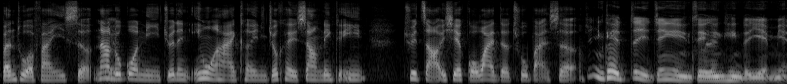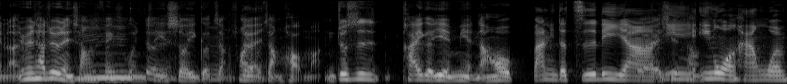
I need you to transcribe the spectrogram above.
本土的翻译社。那如果你觉得你英文还可以，你就可以上 LinkedIn。去找一些国外的出版社，就你可以自己经营你自己 LinkedIn 的页面啦，因为它就有点像是 Facebook，你自己设一个账，创、嗯、一个账号嘛，你就是开一个页面，然后把你的资历呀，英英文、韩文、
